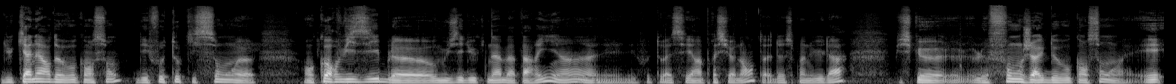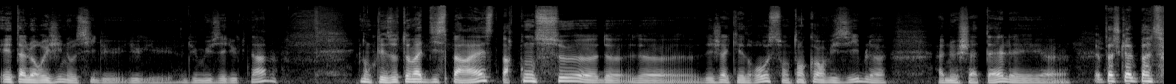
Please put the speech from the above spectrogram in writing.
du canard de Vaucanson, des photos qui sont encore visibles au musée du CNAM à Paris, hein, des, photos assez impressionnantes de ce point de vue-là puisque le fond Jacques de Vaucanson est, à l'origine aussi du, musée du CNAM. Donc les automates disparaissent. Par contre, ceux de, des Jacques sont encore visibles à Neuchâtel et, euh, Pascal Pinto.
